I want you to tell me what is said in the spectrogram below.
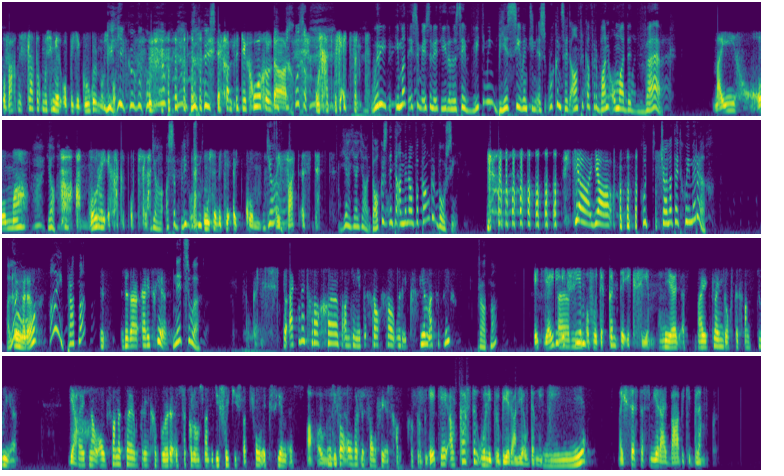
Of wag, my slat ek mos nie meer op as jy Google mos op. Jy Google. Ek gaan 'n bietjie google daar. Google. Ons gaan 'n bietjie uitvind. Hoorie, iemand SMS nou net hier. Hulle sê Vitamiin B17 is ook in Suid-Afrika verban omdat dit werk. My gomma. Ja, Amore, ek gaan dit opslaan. ja, asseblief ons moet ons 'n bietjie uitkom. Ja. By wat is dit? Ja, ja, ja. Dalk is dit net 'n ander naam vir kankerbossie. ja, ja. Goed, Charlotte, goeiemôre. Hallo. Goeiemôre. Hi, praat maar. Is dit daar RSG? Net so. Okay. Ja, ek wil net graag uh, vir Antoinette vra vra oor ekseem asseblief. Praat maar. Het jy die Ehm, ekseem of het 'n kind 'n ekseem? Nee, my kleindogter van 2. Ja. Sy het nou al vandat sy omtrent gebore is, sukkel ons nou met die voetjies wat vol ekseem is. Ag, hou Ons het al al wat 'n salfees gaan geprobeer. Het jy al kasterolie probeer aan jou dingetjie? Nee. My suster smeer daai babatjie blink.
